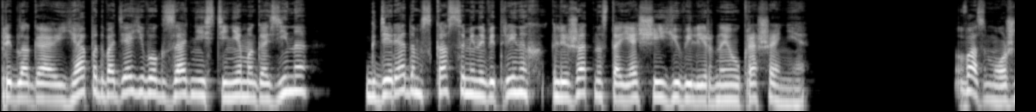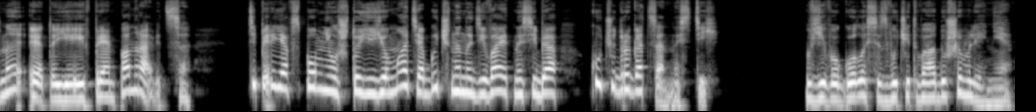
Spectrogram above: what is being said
Предлагаю я, подводя его к задней стене магазина, где рядом с кассами на витринах лежат настоящие ювелирные украшения. Возможно, это ей и впрямь понравится. Теперь я вспомнил, что ее мать обычно надевает на себя кучу драгоценностей. В его голосе звучит воодушевление,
